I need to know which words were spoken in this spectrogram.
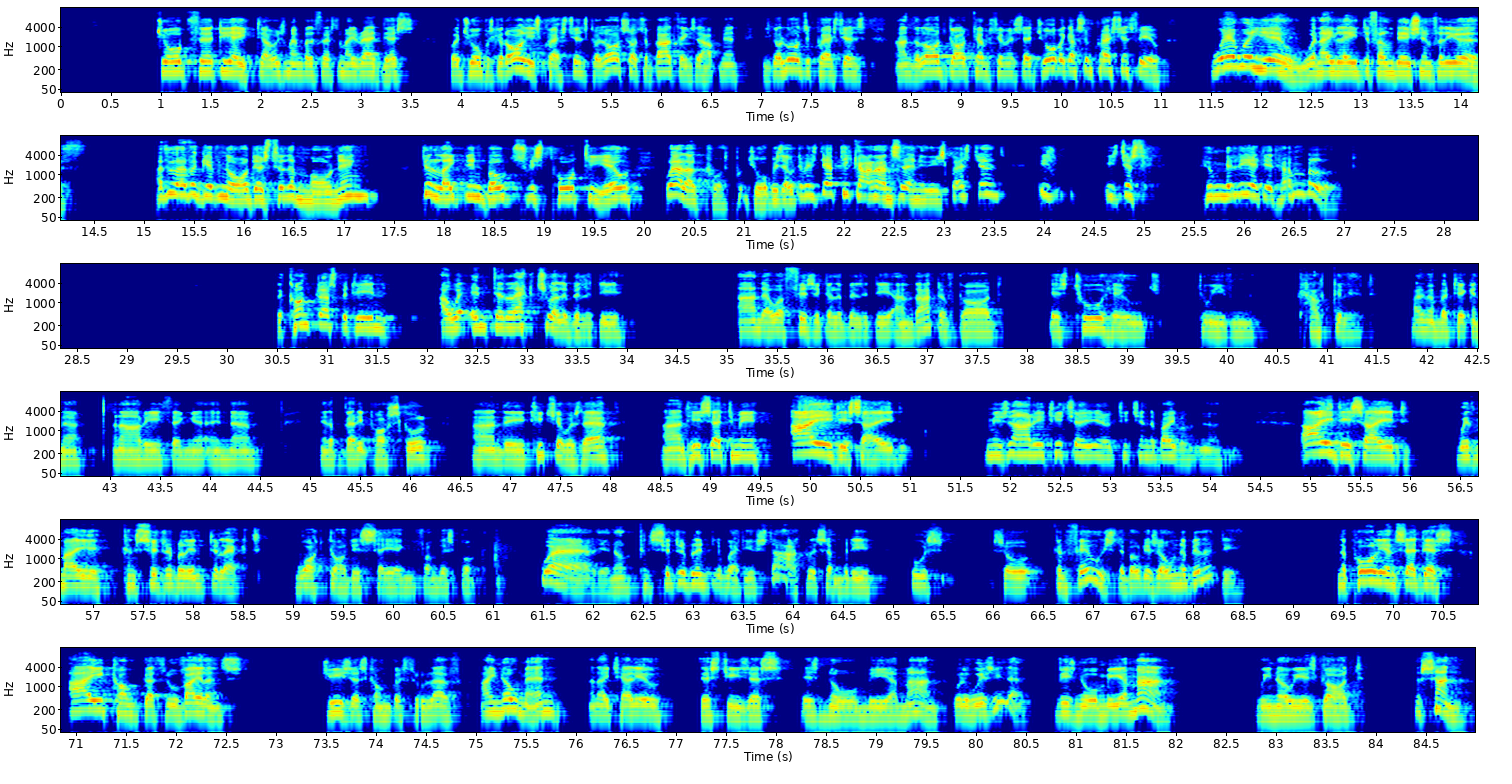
Job 38. I always remember the first time I read this, where Job has got all these questions because all sorts of bad things are happening. He's got loads of questions, and the Lord God comes to him and said, Job, I got some questions for you. Where were you when I laid the foundation for the earth? Have you ever given orders to the morning? Do lightning bolts report to you? Well, of course, Job is out of his depth. He can't answer any of these questions. He's, he's just humiliated, humbled. The contrast between our intellectual ability and our physical ability and that of God is too huge to even calculate. I remember taking a, an RE thing in, um, in a very posh school, and the teacher was there, and he said to me, I decide, I mean, he's an RE teacher, you know, teaching the Bible. I decide with my considerable intellect what God is saying from this book. Well, you know, considerable intellect, where do you start with somebody who's so confused about his own ability? Napoleon said this I conquer through violence. Jesus conquers through love. I know men, and I tell you, this Jesus is no mere man. Well, who is he then? If he's no mere man, we know he is God the Son.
